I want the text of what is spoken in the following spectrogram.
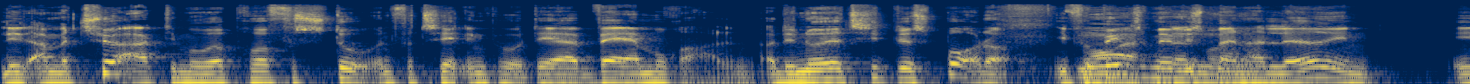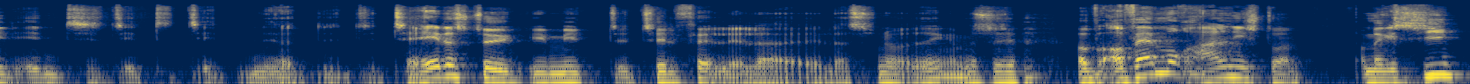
lidt amatøragtig måde at prøve at forstå en fortælling på, det er, hvad er moralen? Og det er noget, jeg tit bliver spurgt om, i forbindelse på med, den hvis måde, man ja. har lavet en, et, et, et, et, et, et teaterstykke i mit tilfælde, eller, eller sådan noget. Ikke? Man så og, og hvad er moralen i historien? Og man kan sige,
